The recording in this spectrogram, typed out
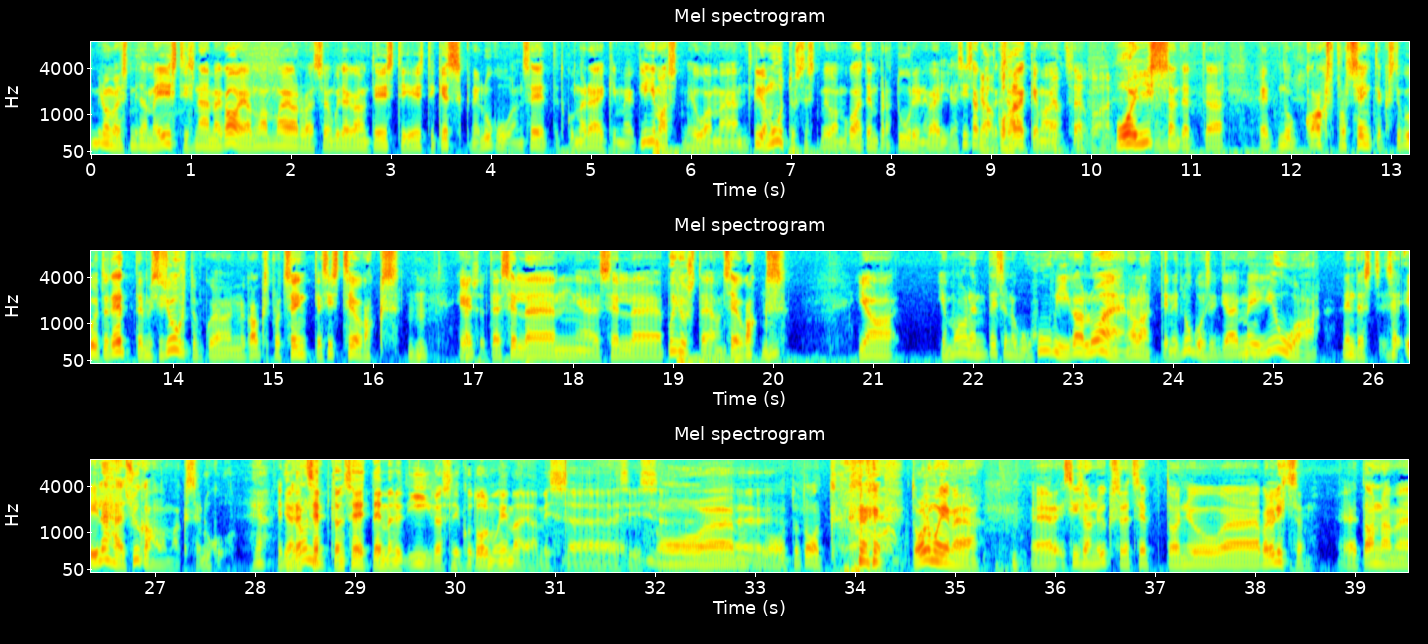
minu meelest, mida me Eestis näeme ka ja ma, ma ei arva, et see on kuidagi ainult Eesti, Eesti keskne lugu, on see, et, et kui me räägime kliimast, me jõuame, kliimamuutustest, me jõuame kohe temperatuurini välja, siis hakatakse ja, rääkima, et oi issand, et et no kaks protsenti, kas te kujutate ette, mis siis juhtub, kui on kaks protsenti ja siis CO2 mm. -hmm, et selle, selle põhjustaja on CO2 mm. -hmm. ja, ja ma olen täitsa nagu huviga loen alati neid lugusid ja me ei jõua nendest, see ei lähe sügavamaks, see lugu jah, ja retsept on... on see, et teeme nüüd hiiglasliku tolmuimeja, mis äh, siis no äh, oot-oot-oot tolmuimeja äh,. siis on üks retsept on ju äh, palju lihtsam. et anname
